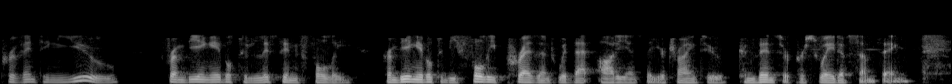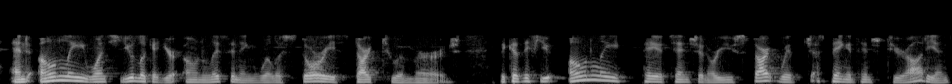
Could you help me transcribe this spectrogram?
preventing you from being able to listen fully from being able to be fully present with that audience that you're trying to convince or persuade of something. And only once you look at your own listening will a story start to emerge. Because if you only pay attention or you start with just paying attention to your audience,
